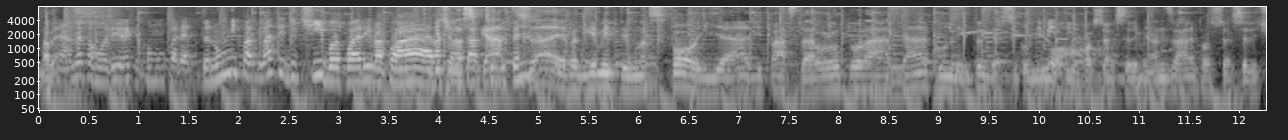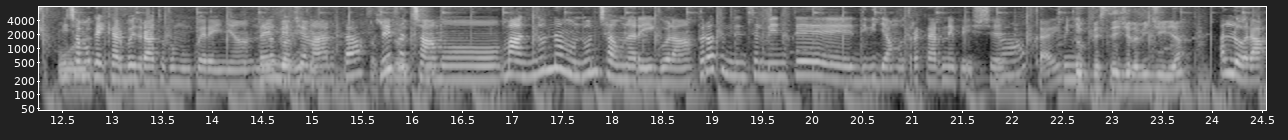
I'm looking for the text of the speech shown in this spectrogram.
Vabbè. Cioè, a me fa morire che comunque ha detto non mi parlate di cibo e poi arriva qua a Invece la raccontarci tutte... scazza è praticamente una sfoglia di pasta arrotolata con dentro diversi condimenti Wow. che possono essere melanzane, possono essere cipolle. Diciamo che il carboidrato comunque regna Te invece. Marta? Noi facciamo, ma non, non c'è una regola, però tendenzialmente dividiamo tra carne e pesce. No, ok. Quindi, Tu festeggi la vigilia? allora,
